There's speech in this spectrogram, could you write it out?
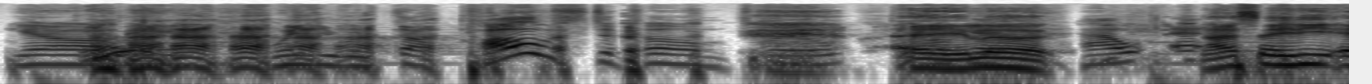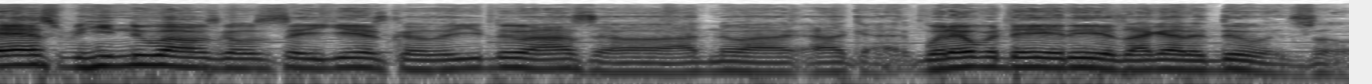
You know I mean? when you were supposed to come through. Hey, okay. look. How, I said he asked me. He knew I was gonna say yes because he knew I said, "Oh, I know I, I got whatever day it is. I got to do it." So.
